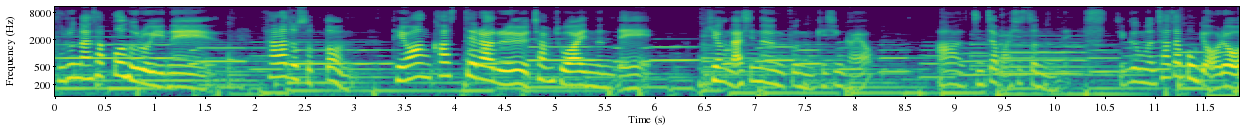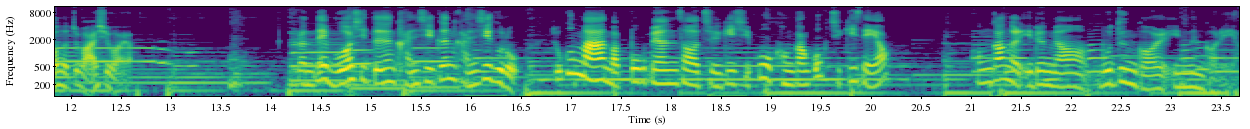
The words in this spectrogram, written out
불운한 사건으로 인해 사라졌었던 대왕 카스테라를 참 좋아했는데 기억나시는 분 계신가요? 아 진짜 맛있었는데 지금은 찾아보기 어려워서 좀 아쉬워요. 그런데 무엇이든 간식은 간식으로 조금만 맛보면서 즐기시고 건강 꼭 지키세요. 건강을 잃으면 모든 걸 잃는 거래요.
